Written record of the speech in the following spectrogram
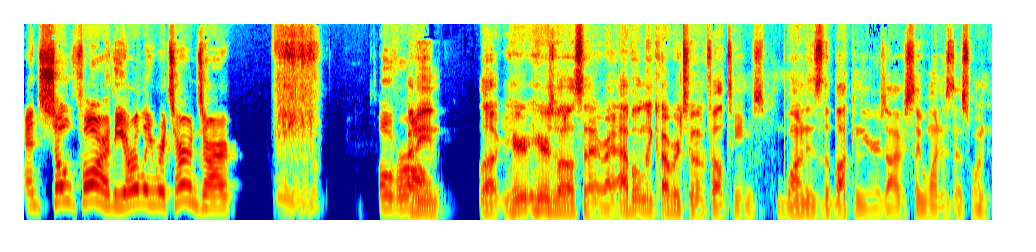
and so far the early returns are overall. i mean look here, here's what i'll say right? I've only covered two nfl teams. One is the buccaneers obviously one is this one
